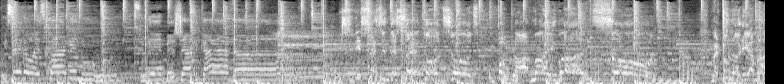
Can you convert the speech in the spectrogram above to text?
Goizero ez bagenu zure besarkada. I si deixessin de ser tots junts un poble mai vençut me tornaríem a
